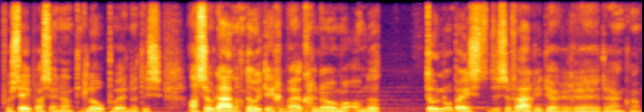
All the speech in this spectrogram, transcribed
voor zebra's en antilopen. En dat is als zodanig nooit in gebruik genomen omdat toen opeens de safari er, eh, eraan kwam.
